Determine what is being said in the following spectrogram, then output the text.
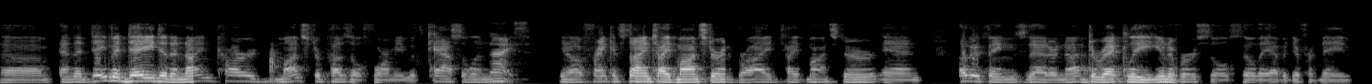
Um, and then David Day did a nine card monster puzzle for me with Castle and nice, you know, a Frankenstein type monster and Bride type monster and other things that are not directly universal, so they have a different name.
